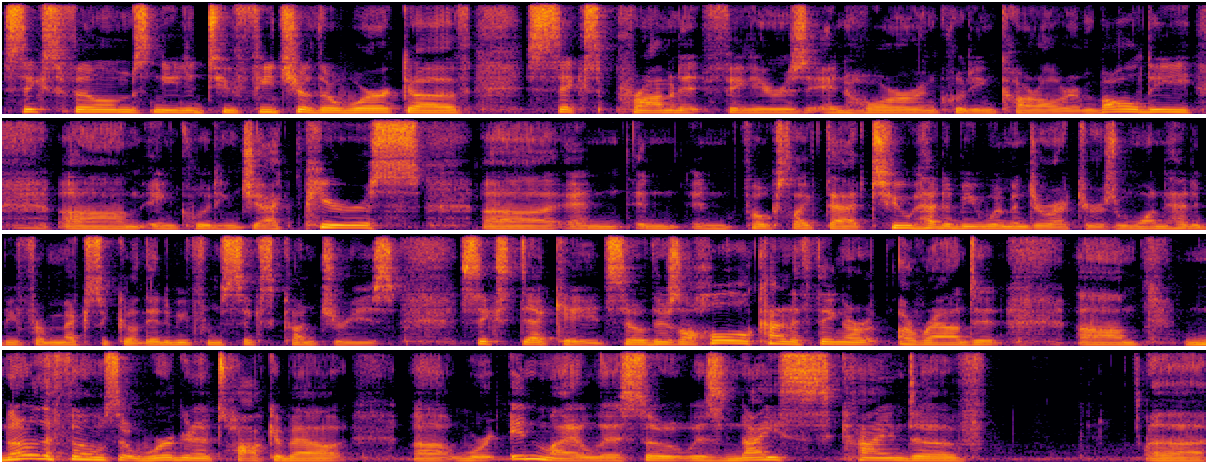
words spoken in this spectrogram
Six films needed to feature the work of six prominent figures in horror, including Carl Rambaldi, um, including Jack Pierce, uh, and, and, and folks like that. Two had to be women directors. One had to be from Mexico. They had to be from six countries, six decades. So there's a whole kind of thing ar- around it. Um, none of the films that we're going to talk about uh, were in my list, so it was nice, kind of uh,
